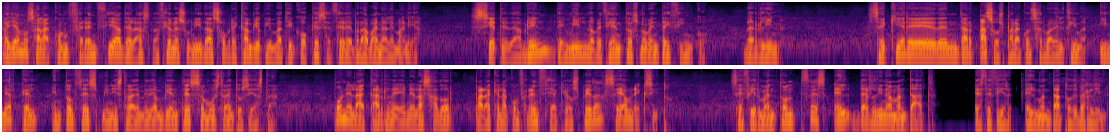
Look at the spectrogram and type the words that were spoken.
Vayamos a la conferencia de las Naciones Unidas sobre Cambio Climático que se celebraba en Alemania. 7 de abril de 1995. Berlín se quieren dar pasos para conservar el clima y Merkel, entonces ministra de Medio Ambiente, se muestra entusiasta. Pone la carne en el asador para que la conferencia que hospeda sea un éxito. Se firma entonces el Berliner Mandat, es decir, el mandato de Berlín.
